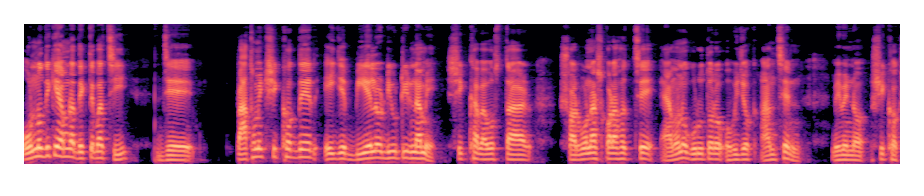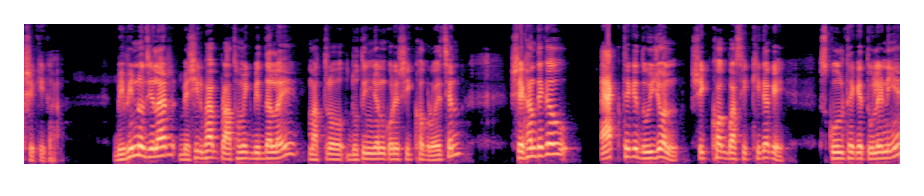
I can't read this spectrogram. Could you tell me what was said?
অন্যদিকে আমরা দেখতে পাচ্ছি যে প্রাথমিক শিক্ষকদের এই যে বিএলও ডিউটির নামে শিক্ষা ব্যবস্থার সর্বনাশ করা হচ্ছে, এমনও গুরুতর অভিযোগ আনছেন বিভিন্ন শিক্ষক শিক্ষিকা বিভিন্ন জেলার বেশিরভাগ প্রাথমিক বিদ্যালয়ে মাত্র দু তিনজন করে শিক্ষক রয়েছেন। সেখান থেকেও এক থেকে দুইজন শিক্ষক বা শিক্ষিকাকে স্কুল থেকে তুলে নিয়ে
